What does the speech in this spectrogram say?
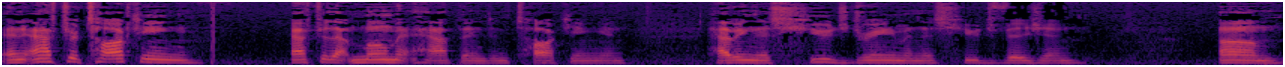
and after talking, after that moment happened, and talking and having this huge dream and this huge vision. Um,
